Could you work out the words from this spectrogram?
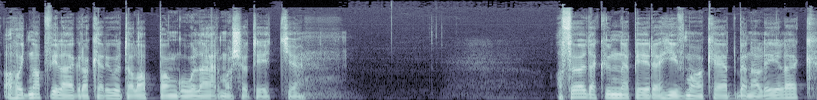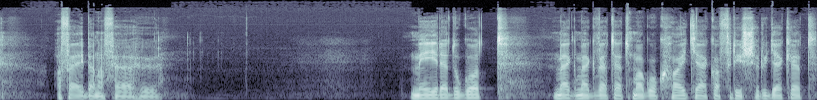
ahogy napvilágra került a lappangó lárma sötétje. A földek ünnepére hív ma a kertben a lélek, a fejben a felhő. Mélyre dugott, meg-megvetett magok hajtják a friss rügyeket,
